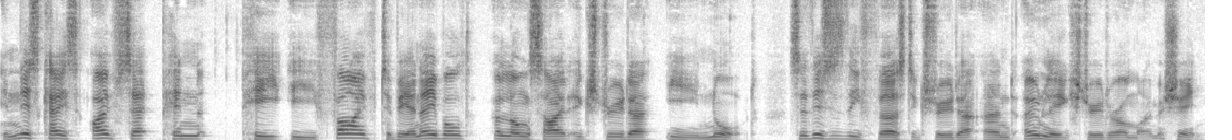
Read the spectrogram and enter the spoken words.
In this case, I've set pin PE5 to be enabled alongside extruder E0. So this is the first extruder and only extruder on my machine.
